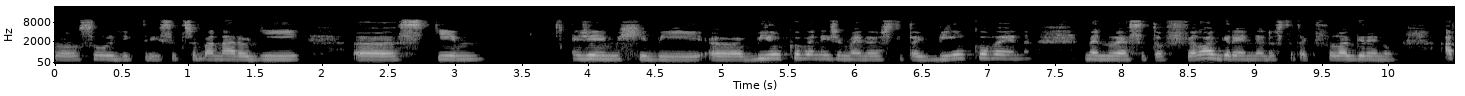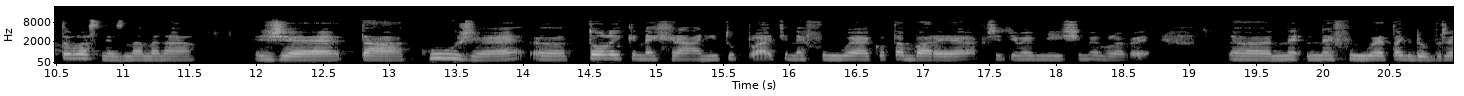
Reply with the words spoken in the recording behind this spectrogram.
eh, jsou lidi, kteří se třeba narodí s tím, že jim chybí bílkoviny, že mají nedostatek bílkovin, jmenuje se to filagrin, nedostatek filagrinu. A to vlastně znamená, že ta kůže tolik nechrání tu pleť, nefunguje jako ta bariéra před těmi vnějšími vlivy, ne, nefunguje tak dobře,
